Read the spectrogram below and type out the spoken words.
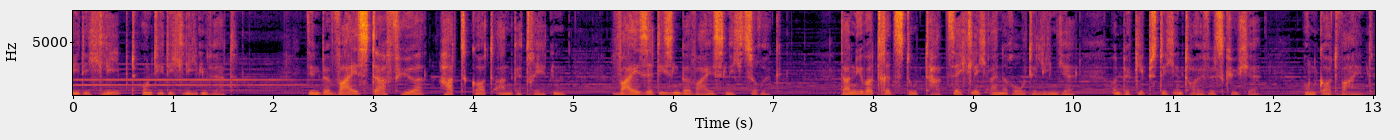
die dich liebt und die dich lieben wird. Den Beweis dafür hat Gott angetreten. Weise diesen Beweis nicht zurück. Dann übertrittst du tatsächlich eine rote Linie und begibst dich in Teufelsküche und Gott weint.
